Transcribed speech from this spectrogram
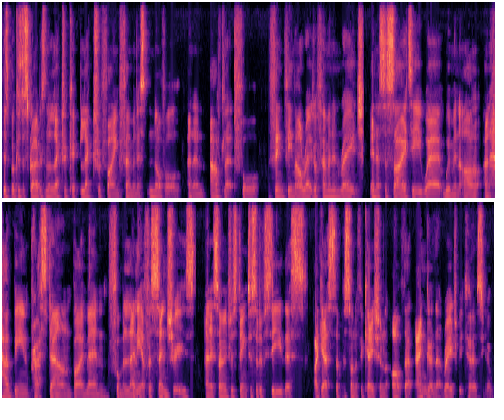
this book is described as an electric electrifying feminist novel and an outlet for female rage or feminine rage in a society where women are and have been pressed down by men for millennia for centuries and it's so interesting to sort of see this, I guess, the personification of that anger and that rage because, you know,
